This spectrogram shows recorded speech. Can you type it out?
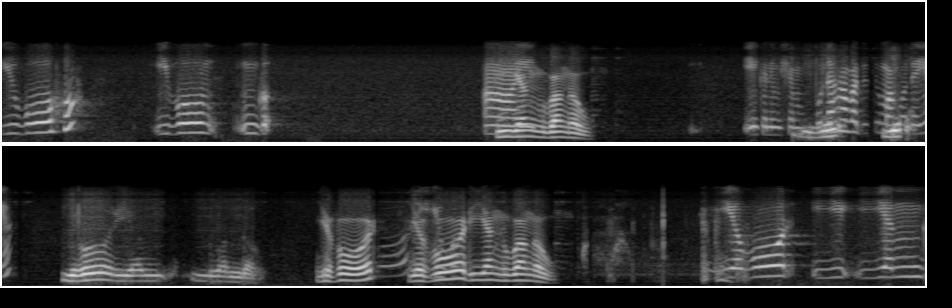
युवोः इवोङ् एकनिमिषं पुनः वदतु महोदय यवोर् यवोर्यङ् यवोर् यङ्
